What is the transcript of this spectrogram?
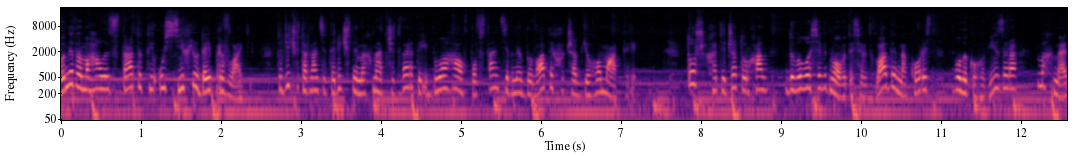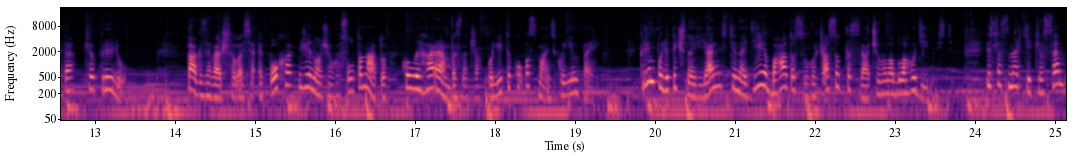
Вони вимагали стратити усіх людей при владі. Тоді 14-річний Мехмед IV благав повстанців не бивати хоча б його матері. Тож Хатідже Турхан довелося відмовитися від влади на користь великого візера Мехмеда Кьопрюлю. Так завершилася епоха жіночого султанату, коли гарем визначав політику Османської імперії. Крім політичної діяльності, Надія багато свого часу присвячувала благодійності. Після смерті Кьосем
